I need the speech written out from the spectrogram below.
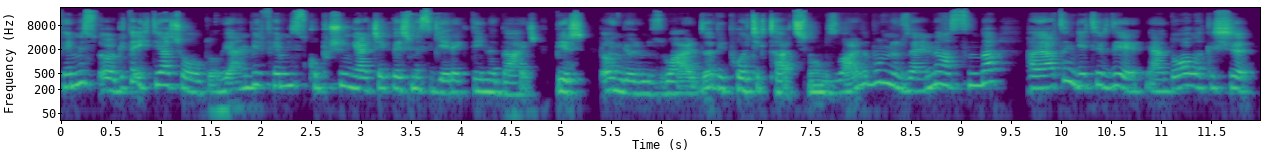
feminist örgüte ihtiyaç olduğu yani bir feminist kopuşun gerçekleşmesi gerektiğine dair bir öngörümüz vardı. Bir politik tartışmamız vardı. Bunun üzerine aslında hayatın getirdiği yani doğal akışı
